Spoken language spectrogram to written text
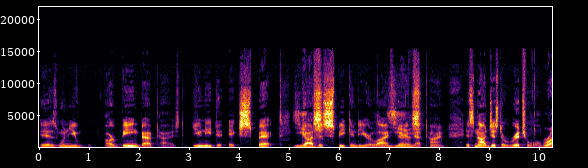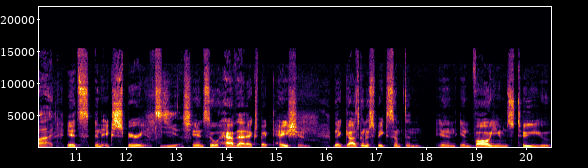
is when you are being baptized, you need to expect yes. God to speak into your life yes. during that time. It's not just a ritual. Right. It's an experience. Yes. And so have that expectation that God's going to speak something in in volumes to you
